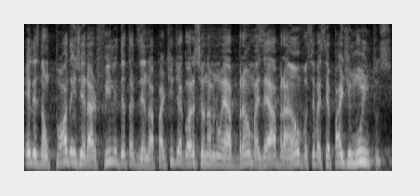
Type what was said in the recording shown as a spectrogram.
eles não podem gerar filho, e Deus está dizendo: a partir de agora seu nome não é Abrão, mas é Abraão, você vai ser pai de muitos.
